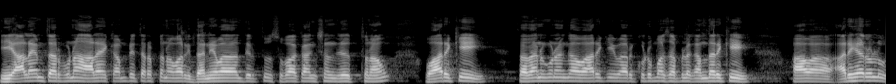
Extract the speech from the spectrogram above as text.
ఈ ఆలయం తరపున ఆలయ కమిటీ తరపున వారికి ధన్యవాదాలు తెలుపుతూ శుభాకాంక్షలు చెప్తున్నాం వారికి తదనుగుణంగా వారికి వారి కుటుంబ సభ్యులకు అందరికీ ఆ హరిహరులు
